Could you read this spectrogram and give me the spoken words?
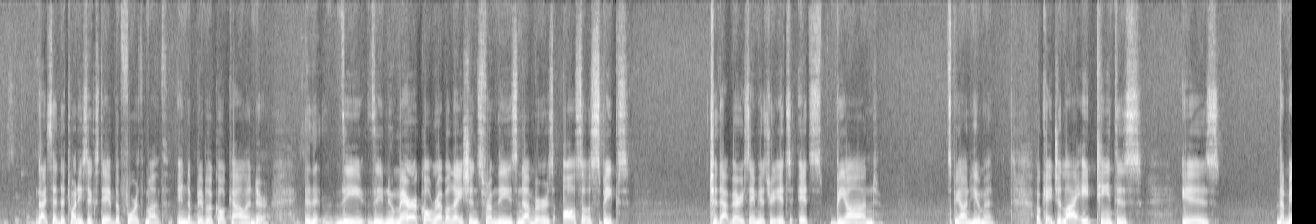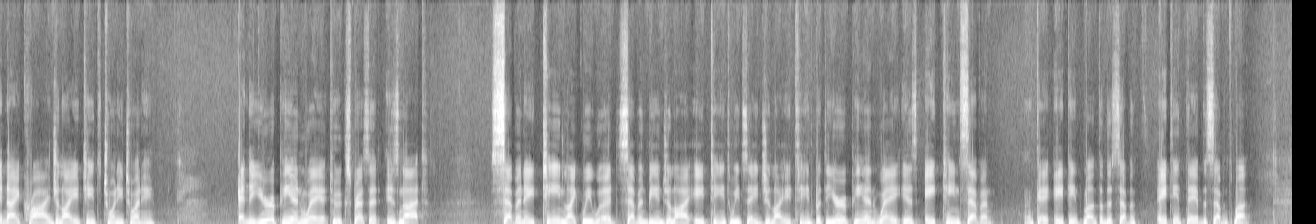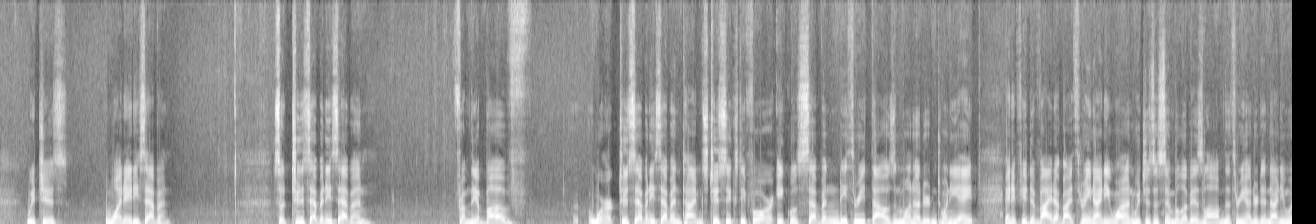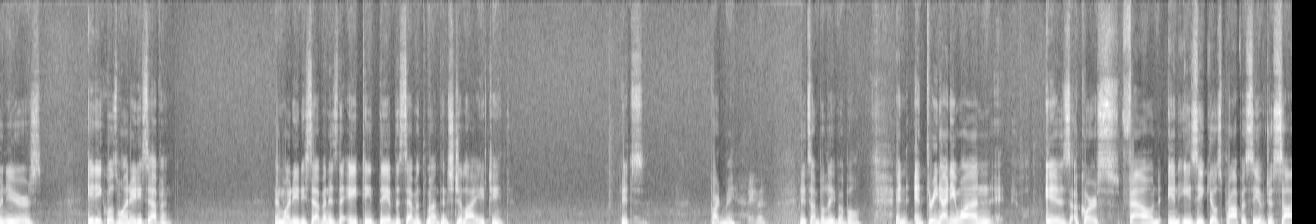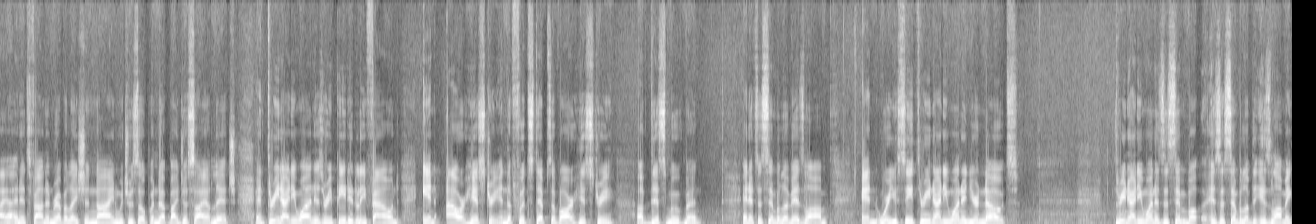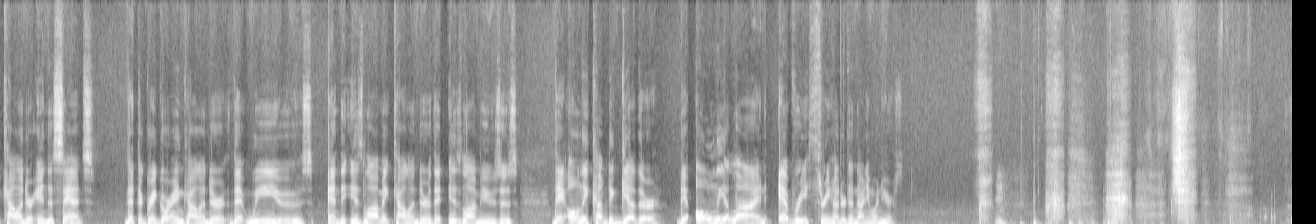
you say 27th? I said the 26th day of the fourth month in the biblical calendar. The, the, the numerical revelations from these numbers also speaks to that very same history. It's, it's beyond, it's beyond human. Okay, July 18th is, is the Midnight Cry, July 18th, 2020. And the European way to express it is not 718 like we would, 7 being July 18th, we'd say July 18th, but the European way is 187. Okay, 18th month of the 7th, 18th day of the 7th month, which is 187. So 277 from the above work, 277 times 264 equals 73,128. And if you divide it by 391, which is a symbol of Islam, the 391 years, it equals 187. And 187 is the 18th day of the seventh month, and it's July 18th. It's, pardon me? Amen. It's unbelievable. And, and 391 is, of course, found in Ezekiel's prophecy of Josiah, and it's found in Revelation 9, which was opened up by Josiah Litch. And 391 is repeatedly found in our history, in the footsteps of our history of this movement. And it's a symbol of Islam. And where you see 391 in your notes, 391 is a symbol, is a symbol of the Islamic calendar in the sense that the Gregorian calendar that we use and the Islamic calendar that Islam uses, they only come together, they only align every 391 years.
